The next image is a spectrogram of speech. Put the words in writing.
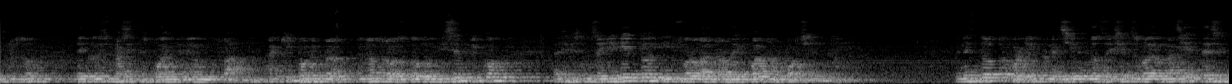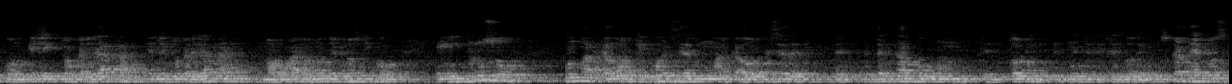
incluso de que esos pacientes puedan tener un infarto. Aquí, por ejemplo, en otro estudio multicéntrico, es un seguimiento y fueron alrededor del 4%. En este otro, por ejemplo, en el siguiente 609 pacientes con electrocardiograma, electrocardiograma normal o no diagnóstico, e incluso un marcador que puede ser un marcador que sea de, de, un detector independiente de riesgo de eventos cardíacos,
